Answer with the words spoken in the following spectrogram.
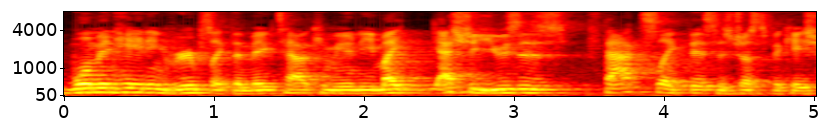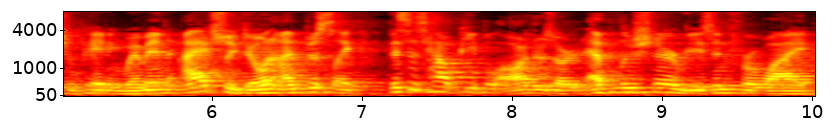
woman hating groups like the MGTOW community might actually uses facts like this as justification for hating women. I actually don't. I'm just like, this is how people are. There's an evolutionary reason for why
